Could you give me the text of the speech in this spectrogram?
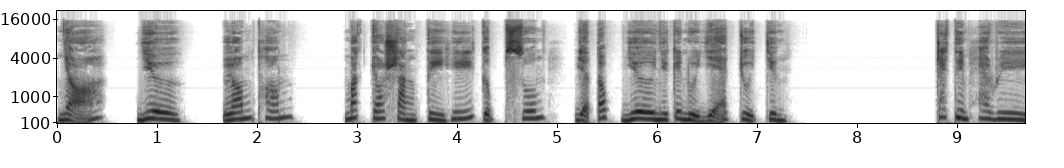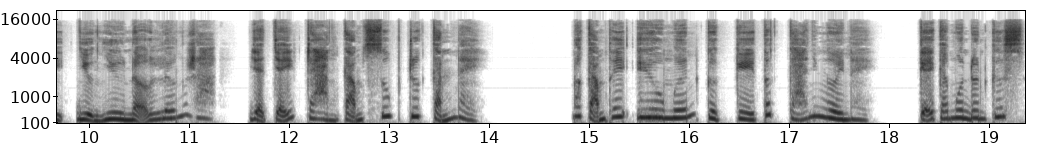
nhỏ, dơ, lóm thóm, mắt chó săn tì hí cụp xuống và tóc dơ như cái nùi dẻ chùi chân. Trái tim Harry dường như nở lớn ra và chảy tràn cảm xúc trước cảnh này. Nó cảm thấy yêu mến cực kỳ tất cả những người này, kể cả Mundungus,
